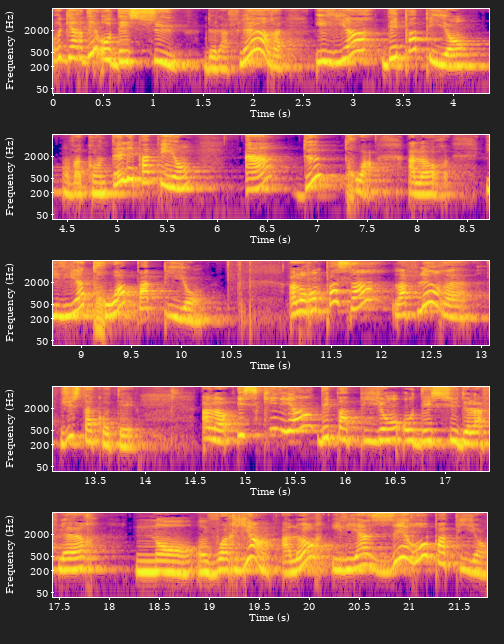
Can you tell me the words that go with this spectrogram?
Regardez au-dessus de la fleur, il y a des papillons. On va compter les papillons. 1, 2, 3. Alors, il y a trois papillons. Alors, on passe à la fleur juste à côté. Alors, est-ce qu'il y a des papillons au-dessus de la fleur? Non, on voit rien. Alors, il y a zéro papillon.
